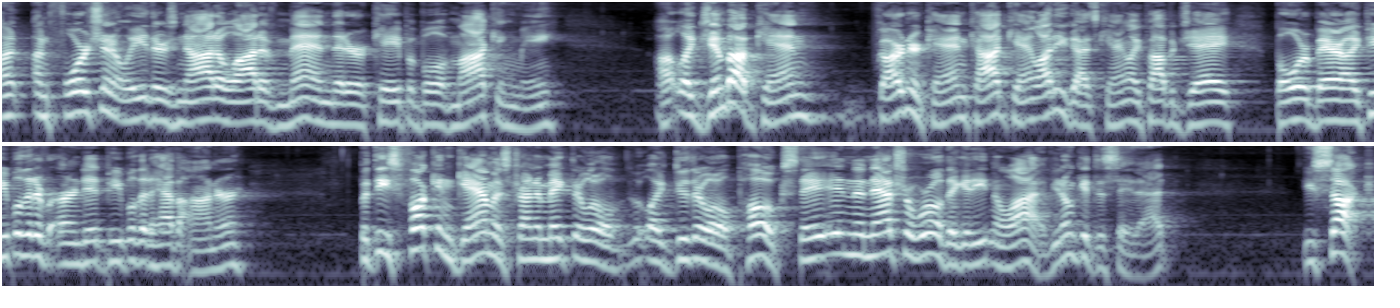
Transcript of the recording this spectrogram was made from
un- unfortunately, there's not a lot of men that are capable of mocking me. Uh, like Jim Bob can, Gardner can, Cod can, a lot of you guys can, like Papa J, Bowler Bear, like people that have earned it, people that have honor. But these fucking gammas trying to make their little, like, do their little pokes. They in the natural world, they get eaten alive. You don't get to say that. You suck.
